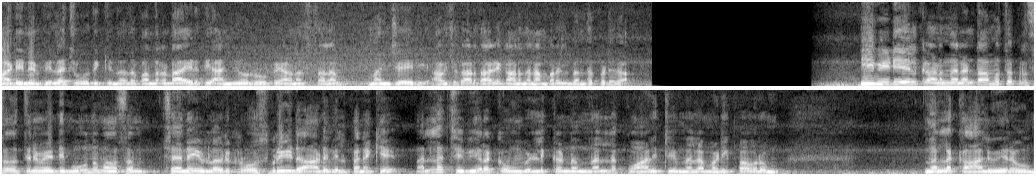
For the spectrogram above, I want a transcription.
ആടിന് വില ചോദിക്കുന്നത് പന്ത്രണ്ടായിരത്തി അഞ്ഞൂറ് രൂപയാണ് സ്ഥലം മഞ്ചേരി. ആവശ്യക്കാർ താഴെ കാണുന്ന നമ്പറിൽ ബന്ധപ്പെടുക. ഈ വീഡിയോയിൽ കാണുന്ന രണ്ടാമത്തെ പ്രസവത്തിന് വേണ്ടി മൂന്ന് മാസം ചെനയുള്ള ഒരു ക്രോസ് ബ്രീഡ് ആട് വിൽപ്പനയ്ക്ക് നല്ല ചെവിയിറക്കവും വെള്ളിക്കണ്ണും നല്ല ക്വാളിറ്റിയും നല്ല മടിപ്പവറും നല്ല കാലുയരവും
